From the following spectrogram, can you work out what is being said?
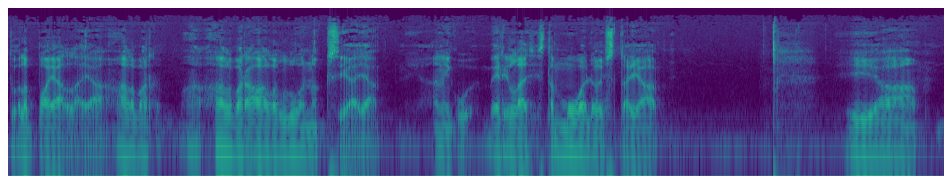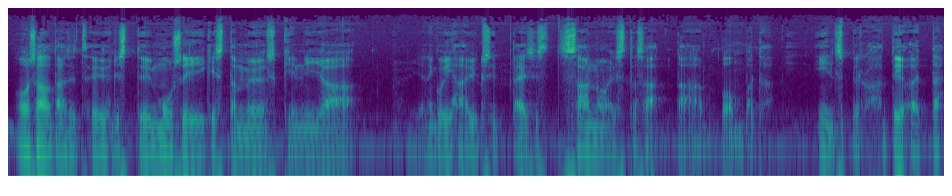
tuolla Pajalla ja Alvar, Alvar Aallon luonnoksia ja, ja niin kuin erilaisista muodoista ja, ja osaltaan sitten se yhdistyy musiikista myöskin ja, ja niin kuin ihan yksittäisistä sanoista saattaa pompata inspiraatio, että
